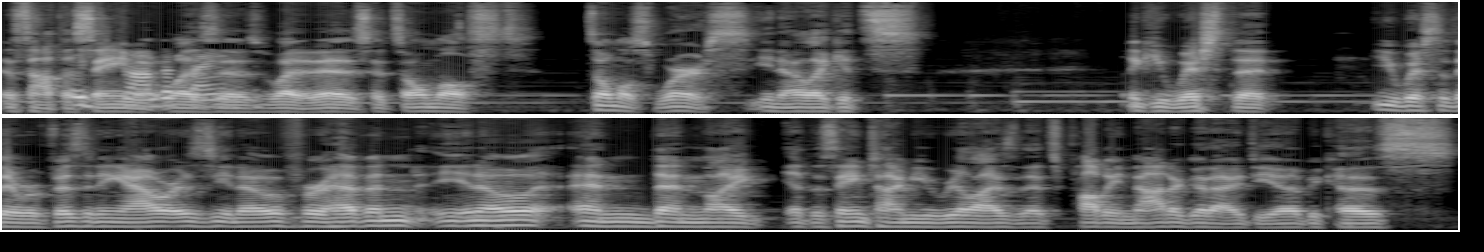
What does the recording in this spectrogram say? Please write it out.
it's not the It's same not it the was same. as what it is it's almost it's almost worse you know like it's like you wish that you wish that they were visiting hours you know for heaven you know and then like at the same time you realize that it's probably not a good idea because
